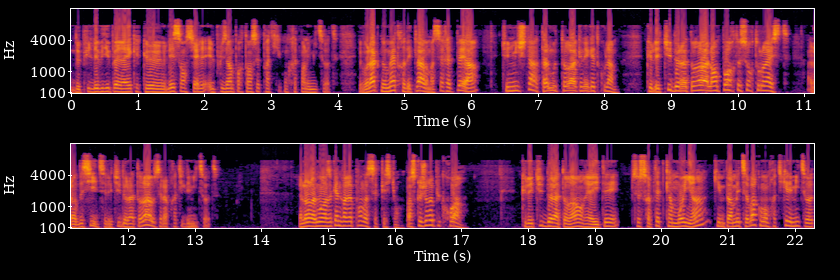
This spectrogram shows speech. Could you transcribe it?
depuis le début du Pérec que l'essentiel et le plus important, c'est de pratiquer concrètement les mitzvot. Et voilà que nos maîtres déclarent dans ma Sechet PA, une Mishnah, Talmud Torah Keneget Kulam, que l'étude de la Torah l'emporte sur tout le reste. Alors décide, c'est l'étude de la Torah ou c'est la pratique des mitzvot? Alors la Mourazaken va répondre à cette question. Parce que j'aurais pu croire que l'étude de la Torah, en réalité, ce serait peut-être qu'un moyen qui me permet de savoir comment pratiquer les mitzvot.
